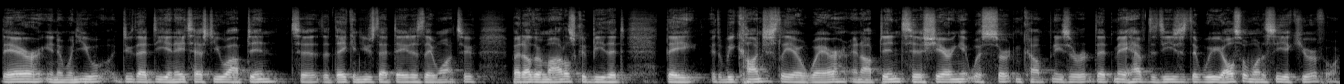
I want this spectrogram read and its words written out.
There, you know, when you do that DNA test, you opt in to that they can use that data as they want to. But other models could be that they that we consciously are aware and opt into sharing it with certain companies or that may have diseases that we also want to see a cure for.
